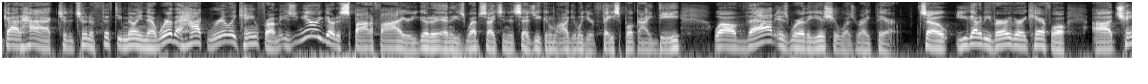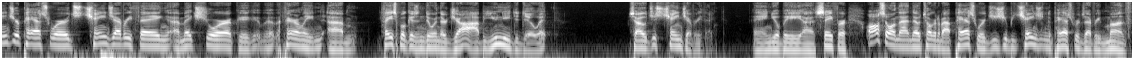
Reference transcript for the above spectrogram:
got hacked to the tune of 50 million. Now, where the hack really came from is you know, you go to Spotify or you go to any of these websites and it says you can log in with your Facebook ID. Well, that is where the issue was right there. So you got to be very, very careful. Uh, change your passwords, change everything, uh, make sure. Apparently, um, Facebook isn't doing their job. You need to do it. So just change everything and you'll be uh, safer. Also, on that note, talking about passwords, you should be changing the passwords every month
